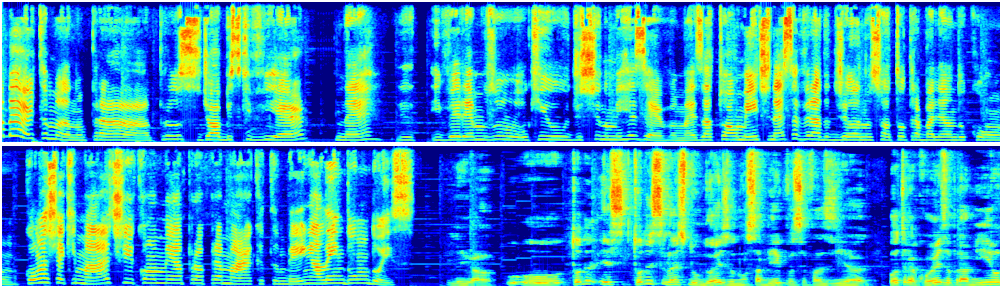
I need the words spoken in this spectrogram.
aberta, mano, para pros jobs que vier, né? E, e veremos o, o, que o destino me reserva. Mas atualmente, nessa virada de ano, só tô trabalhando com, com a Checkmate e com a minha própria marca também, além do 1-2. Legal. O, o, todo, esse, todo esse lance do 1-2, eu não sabia que você fazia outra coisa. Para mim, eu,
